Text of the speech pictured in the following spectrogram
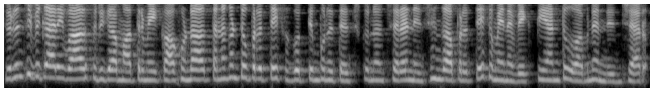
చిరంజీవి గారి వారసుడిగా మాత్రమే కాకుండా తనకంటూ ప్రత్యేక గుర్తింపును తెచ్చుకున్న చరణ్ నిజంగా ప్రత్యేకమైన వ్యక్తి అంటూ అభినందించారు.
